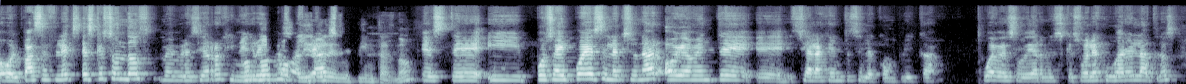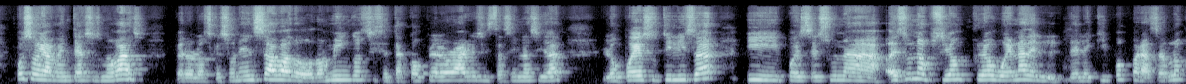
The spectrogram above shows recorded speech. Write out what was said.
o el pase flex, es que son dos membresías rojinegra. Son dos modalidades distintas, ¿no? Este, y pues ahí puedes seleccionar, obviamente, eh, si a la gente se le complica jueves o viernes que suele jugar el Atlas, pues obviamente a esos no vas, pero los que son en sábado o domingo, si se te acopla el horario, si estás en la ciudad, lo puedes utilizar y pues es una, es una opción, creo, buena del, del equipo para hacerlo,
